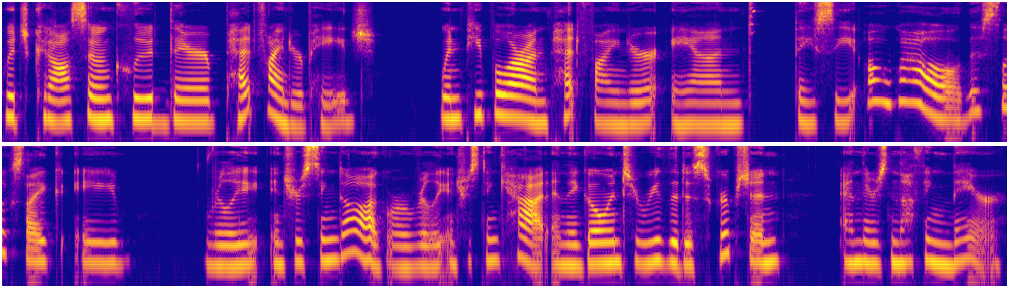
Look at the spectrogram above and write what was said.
which could also include their Petfinder page. When people are on Petfinder and they see, oh wow, this looks like a really interesting dog or a really interesting cat, and they go in to read the description and there's nothing there.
